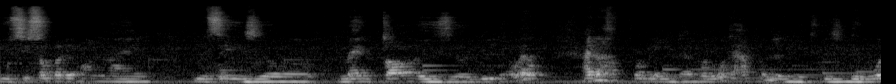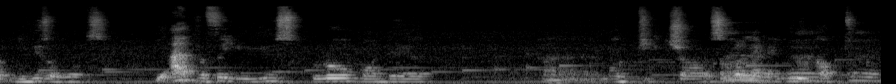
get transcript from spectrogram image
You see somebody online, you say is your mentor, is your leader. Well, I don't have a problem with that, but what I have problem with is the word, the use of words. I prefer you use role model, uh, my picture, someone like I look up to. Mm.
